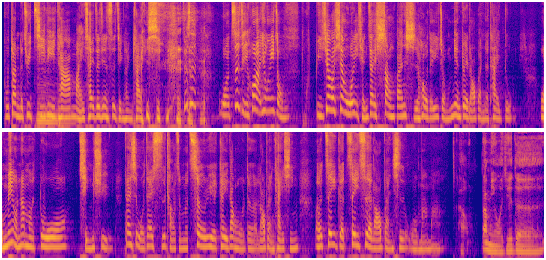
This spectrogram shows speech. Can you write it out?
不断的去激励他买菜这件事情很开心。就是我自己后来用一种比较像我以前在上班时候的一种面对老板的态度，我没有那么多情绪，但是我在思考怎么策略可以让我的老板开心。而这一个这一次的老板是我妈妈。好，大明，我觉得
